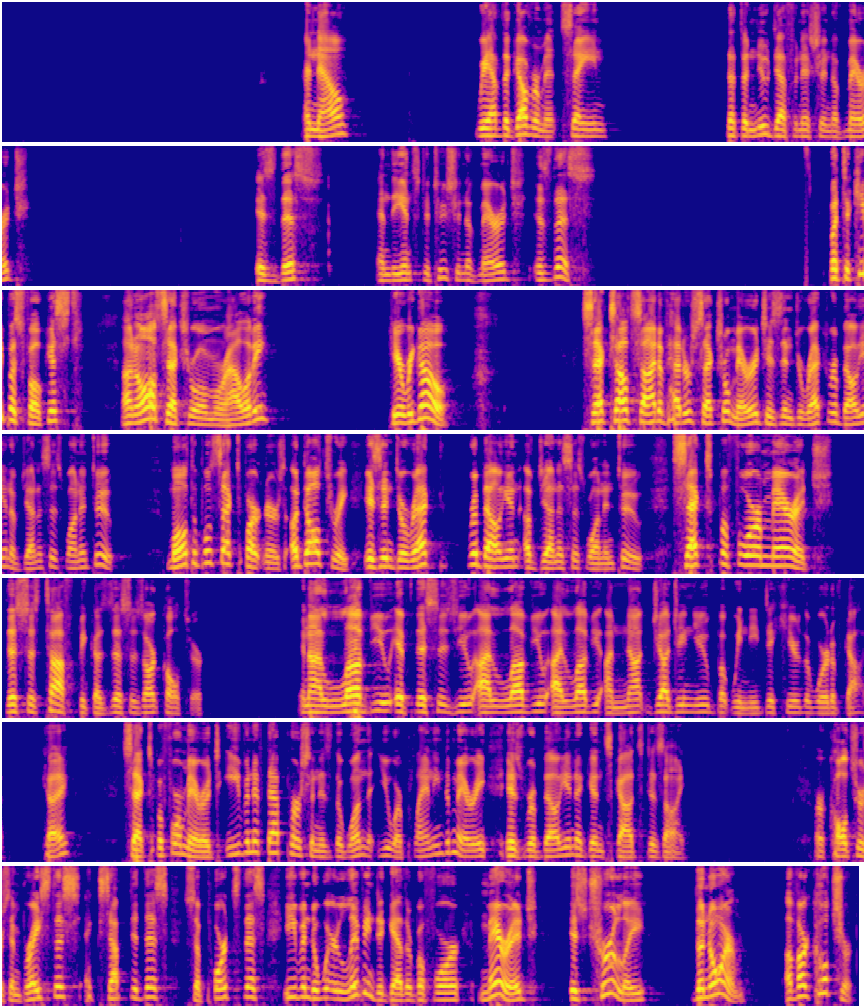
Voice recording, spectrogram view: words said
And now we have the government saying that the new definition of marriage is this, and the institution of marriage is this. But to keep us focused on all sexual immorality, here we go. Sex outside of heterosexual marriage is in direct rebellion of Genesis 1 and 2. Multiple sex partners, adultery, is in direct rebellion of Genesis 1 and 2. Sex before marriage. This is tough because this is our culture. And I love you if this is you. I love you. I love you. I'm not judging you, but we need to hear the word of God. Okay? Sex before marriage, even if that person is the one that you are planning to marry, is rebellion against God's design. Our cultures embrace this, accepted this, supports this, even to where living together before marriage is truly the norm of our culture.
